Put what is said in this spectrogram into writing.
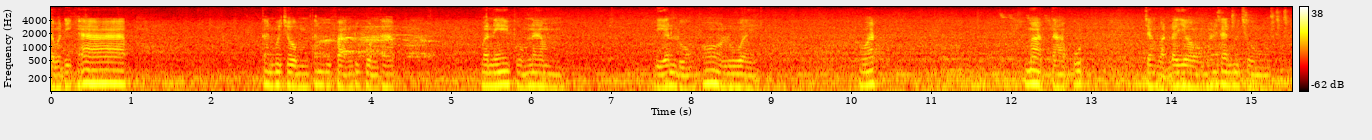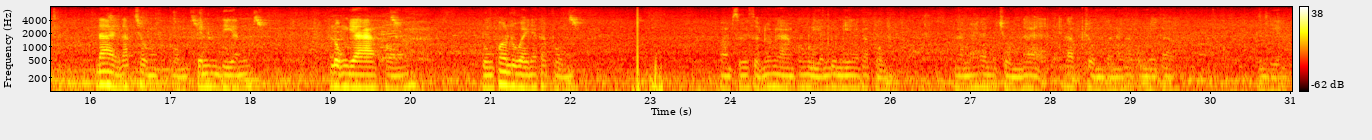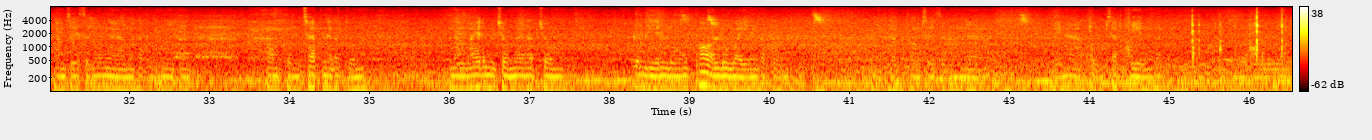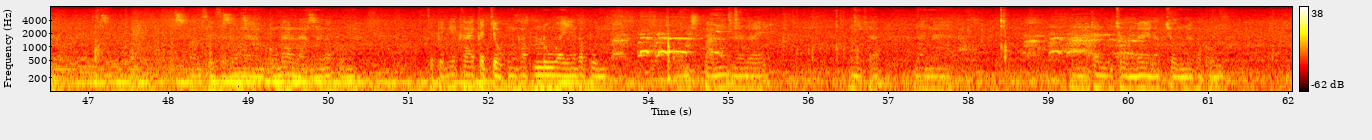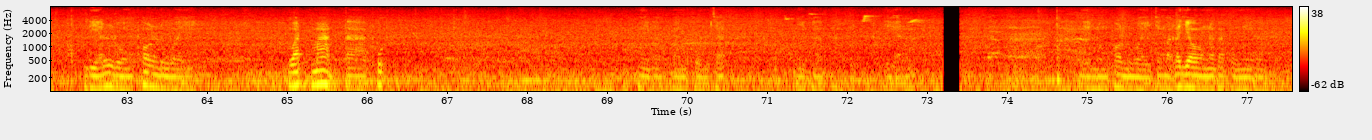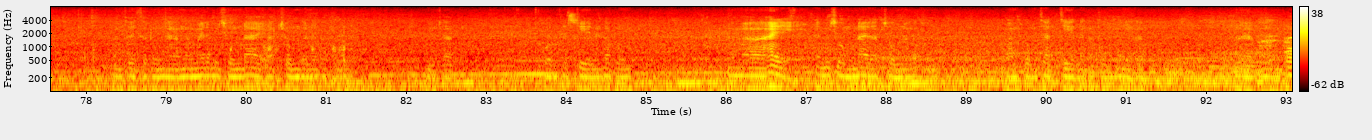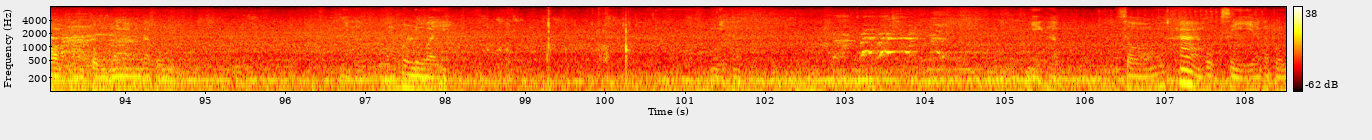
สวัสดีครับ ท่านผู้ชมท่านผู้ฟังทุกคนครับ วันนี้ผมนำเหรียญหลวงพ่อรวย วัด มาตาพุทธจังหวัดระยองมาให้ท่านผู้ชมได้รับชมผมเป็นเหรียญลงยาของหลวงพ่อรวยนะครับผม ความสวยสดงดงามของเหรียญรุ่นนี้นะครับผมนำให้ท่านผู้ชมได้รับชมกันนะครับตรงนี้ก็ เป็นเหรียญความสวยสดงดงามนะครับตรงนี้ครับความคมชัดนะครับผมนำมาให้ท่านผู้ชมได้รับชมเป็นเหรียญหลวงพ่อรวยนะครับผมนี่ครับความสวยสดงดงามใบหน้าคมชัดเจนนะครับนี่ครับความสวยสดงดงามของด้านหลังนะครับผมจะเป็นคล้ายๆกระจกนะครับรวยนะครับผมปั๊มเลยนี่ครับด้านหน้าน ชมได้รับชมนะครับผมเหรียญหลวงพ่อรวย วัดมาดตาพุทธนี่ครับความคมชัดนี่ครับเหรียญเหรียญหลวงพ่อรวย จังหวัดระยองนะครับผมนี่ครับความสวยสดงามนำให้ท่านผู้ชมได้รับชมกันนะครับผมนี่ครับความชัดเจนนะครับผมมาให้ท่านผู้ชมได้รับชมนะครับผม ความชัดเจนนะครับผมนี่ครับน้าของหลวงพ่อความคมนไงบ้างครับผมนี่ครับหลวงพ่อรวยนี่ครับนี่ครับสองห้าหกสี่นะครับผม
